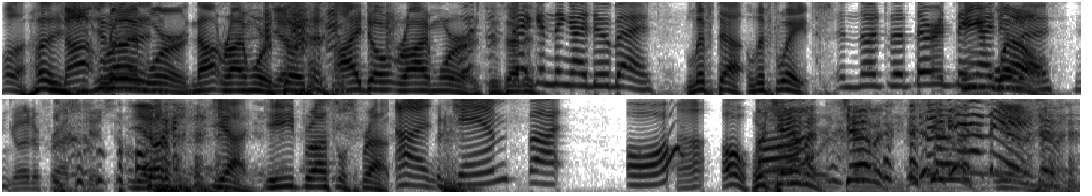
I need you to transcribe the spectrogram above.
Hold on. Not rhyme words. Not rhyme words. So it's I don't rhyme words. What's the Is that second thing I do best? lift out, lift weights. And that's the third thing Eat I do well. best. Go to Fresh Kitchen. Yeah. Yeah, eat Brussels sprouts. Uh, jam. But oh, oh, we're jamming, jamming, it's jamming. jamming.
